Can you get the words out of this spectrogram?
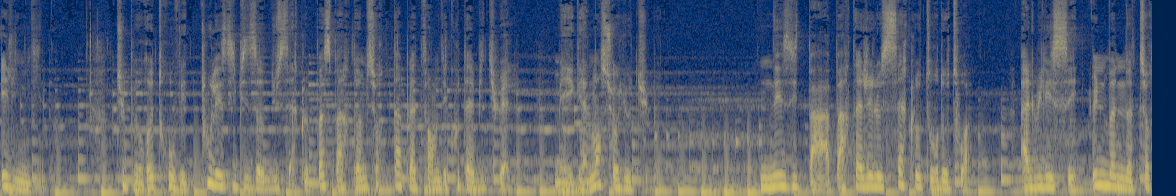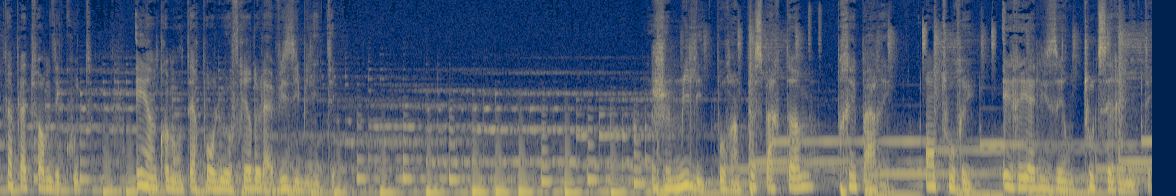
et LinkedIn. Tu peux retrouver tous les épisodes du cercle postpartum sur ta plateforme d'écoute habituelle, mais également sur YouTube. N'hésite pas à partager le cercle autour de toi, à lui laisser une bonne note sur ta plateforme d'écoute et un commentaire pour lui offrir de la visibilité. Je milite pour un postpartum préparé, entouré et réalisé en toute sérénité.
